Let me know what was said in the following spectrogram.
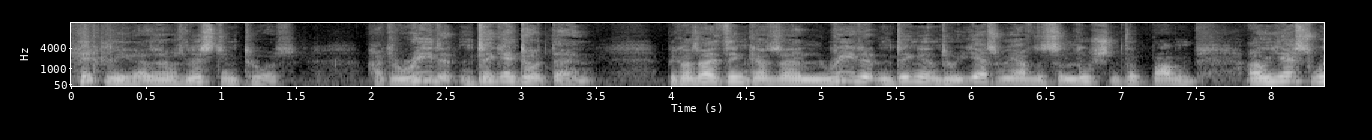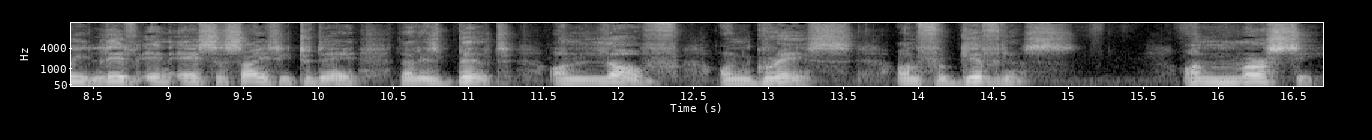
hit me as I was listening to it. I had to read it and dig into it then. Because I think as I read it and dig into it, yes, we have the solution to the problem. And yes, we live in a society today that is built on love, on grace, on forgiveness, on mercy,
